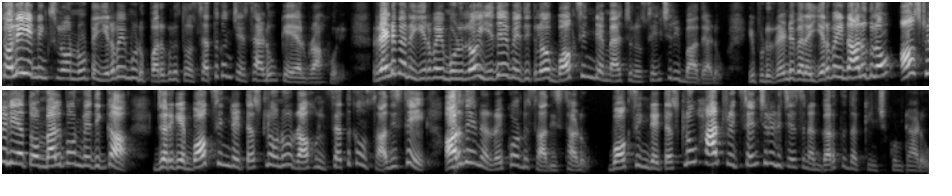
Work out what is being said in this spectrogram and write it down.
తొలి ఇన్నింగ్స్లో నూట ఇరవై మూడు పరుగులతో శతకం చేశాడు కేఎల్ రాహుల్. రెండు వేల ఇరవై మూడులో ఇదే వేదికలో బాక్సింగ్ డే మ్యాచ్లో సెంచరీ బాదాడు. ఇప్పుడు రెండు వేల ఇరవై నాలుగులో ఆస్ట్రేలియాతో మెల్బోర్న్ వేదికగా జరిగే బాక్సింగ్ డే టెస్ట్లోనూ రాహుల్ శతకం సాధిస్తే అరుదైన రికార్డు సాధిస్తాడు. బాక్సింగ్ డే టెస్ట్లో హ్యాట్రిక్ సెంచరీలు చేసిన ఘనత దక్కించుకుంటాడు.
